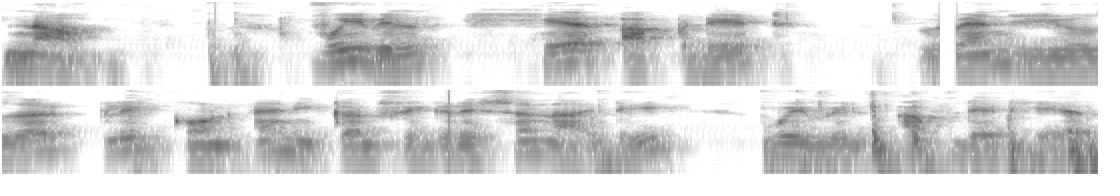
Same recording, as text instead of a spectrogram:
Now we will here update when user click on any configuration id we will update here.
